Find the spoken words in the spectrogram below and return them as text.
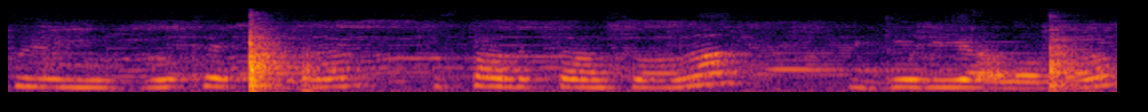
Suyumuzu tekrardan ıslandıktan sonra geriye alalım.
